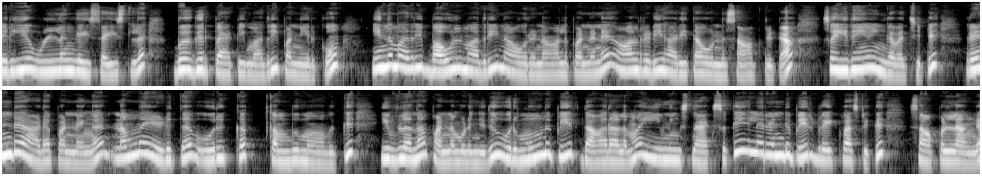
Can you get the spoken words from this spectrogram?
பெரிய உள்ளங்கை சைஸில் பர்கர் பேட்டி மாதிரி பண்ணியிருக்கோம். இந்த மாதிரி பவுல் மாதிரி நான் ஒரு நாலு பண்ணினேன் ஆல்ரெடி ஹரிதா ஒன்று சாப்பிட்டுட்டா. ஸோ இதையும் இங்கே வச்சுட்டு ரெண்டு அடை பண்ணேங்க. நம்ம எடுத்த ஒரு கப் கம்பு மாவுக்கு இவ்வளோ தான் பண்ண முடிஞ்சுது. ஒரு மூணு பேர் தாராளமாக ஈவினிங் ஸ்நாக்ஸுக்கு இல்லை ரெண்டு பேர் பிரேக்ஃபாஸ்ட்டுக்கு சாப்பிட்லாங்க.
